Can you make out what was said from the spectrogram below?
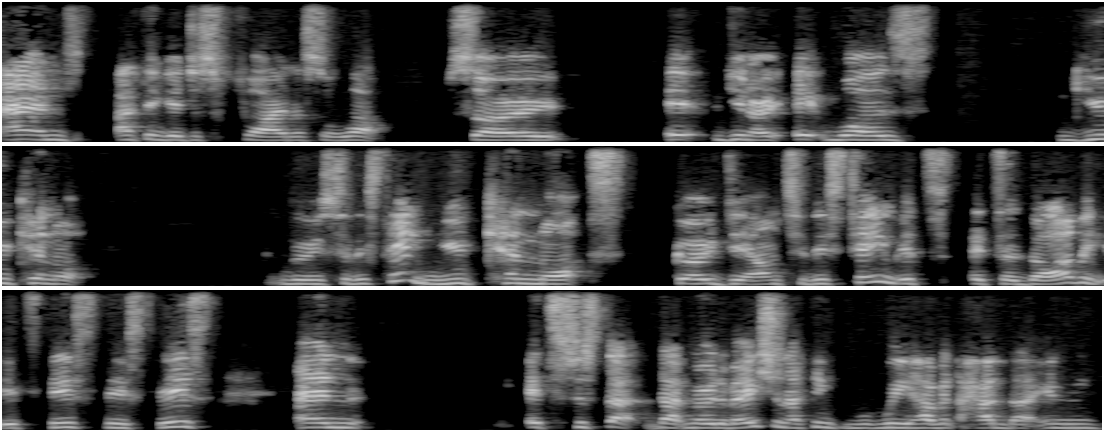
and I think it just fired us all up. So it you know it was you cannot lose to this team. You cannot go down to this team. It's it's a derby. It's this, this, this, and it's just that that motivation. I think we haven't had that in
